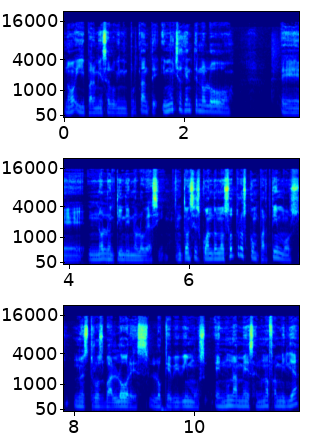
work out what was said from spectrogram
¿no? Y para mí es algo bien importante. Y mucha gente no lo, eh, no lo entiende y no lo ve así. Entonces, cuando nosotros compartimos nuestros valores, lo que vivimos en una mesa, en una familia,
